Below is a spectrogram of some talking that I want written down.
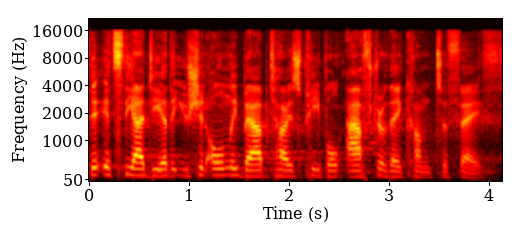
it's the idea that you should only baptize people after they come to faith.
